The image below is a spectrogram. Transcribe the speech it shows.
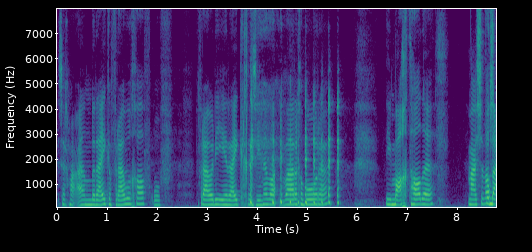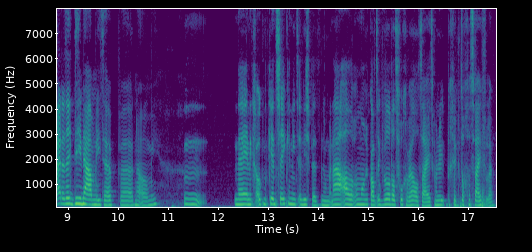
zeg maar aan de rijke vrouwen gaf. Of vrouwen die in rijke gezinnen wa- waren geboren. Die macht hadden. Maar ze was Vandaar dat ik die naam niet heb, eh, Naomi. Mm, Nee, en ik ga ook mijn kind zeker niet Elisabeth noemen. Nou, aan de andere kant, ik wilde dat vroeger wel altijd, maar nu begin ik toch te twijfelen.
